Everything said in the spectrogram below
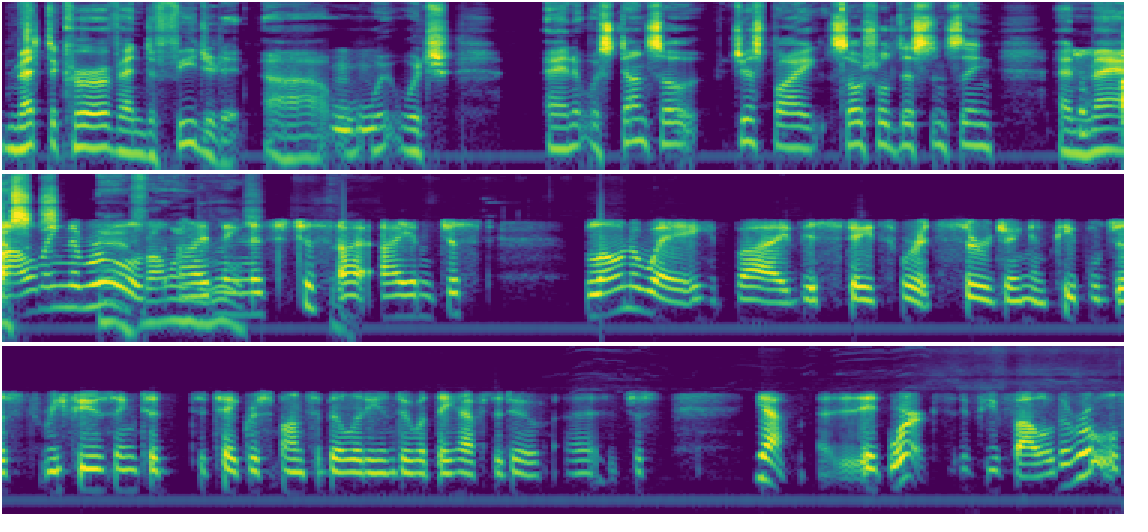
met the curve and defeated it, uh, w- which and it was done so just by social distancing and Just masks. following the rules. following I the mean, rules. it's just I, I am just blown away by the states where it's surging and people just refusing to to take responsibility and do what they have to do. Uh, just yeah, it works if you follow the rules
